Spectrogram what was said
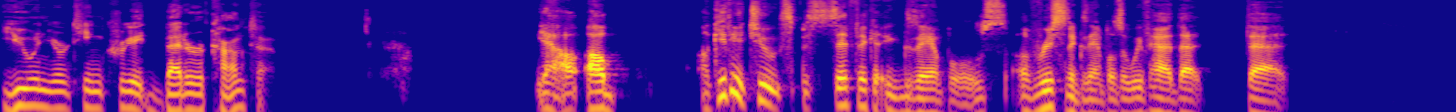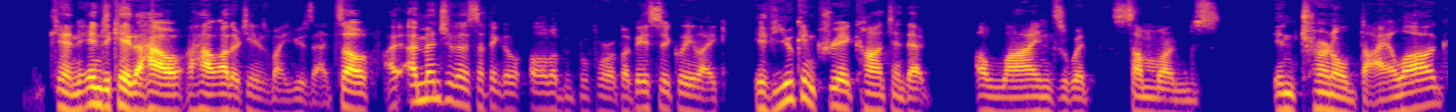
you and your team create better content? Yeah, I'll, I'll I'll give you two specific examples of recent examples that we've had that that can indicate how how other teams might use that. So I, I mentioned this I think a, a, little bit before, but basically like if you can create content that aligns with someone's internal dialogue,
